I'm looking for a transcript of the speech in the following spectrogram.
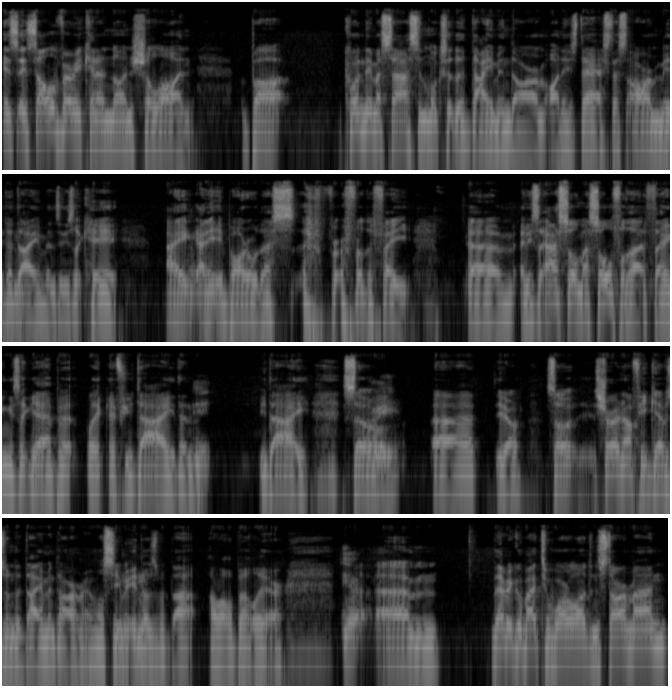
it's it's all very kind of nonchalant, but Codename Assassin looks at the diamond arm on his desk, this arm made of diamonds, and he's like, "Hey, I, I need to borrow this for for the fight." Um, and he's like, "I sold my soul for that thing." He's like, "Yeah, but like if you die, then you die." So, Right. uh, you know, so sure enough, he gives him the diamond arm, and we'll see what he does with that a little bit later. yeah, Um, then we go back to Warlord and Starman,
